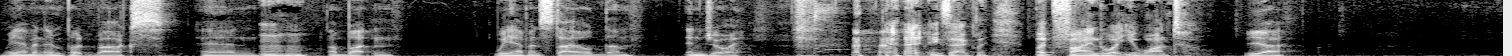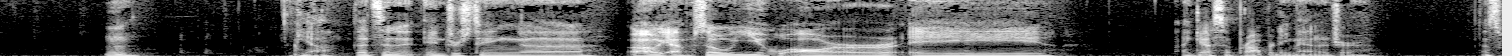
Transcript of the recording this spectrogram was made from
We have an input box and Mm-hmm. a button. We haven't styled them. Enjoy. exactly. But find what you want. Yeah. Hmm. Yeah, that's an interesting. Uh, oh yeah, so you are a, I guess, a property manager. That's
